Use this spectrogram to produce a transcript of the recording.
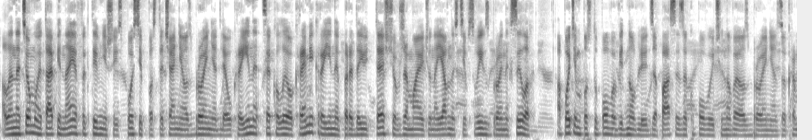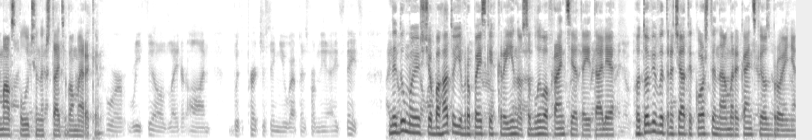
Але на цьому етапі найефективніший спосіб постачання озброєння для України це коли окремі країни передають те, що вже мають у наявності в своїх збройних силах, а потім поступово відновлюють запаси, закуповуючи нове озброєння, зокрема в Сполучених Штатів Америки. Не думаю, що багато європейських країн, особливо Франція та Італія, готові витрачати кошти на американське озброєння.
